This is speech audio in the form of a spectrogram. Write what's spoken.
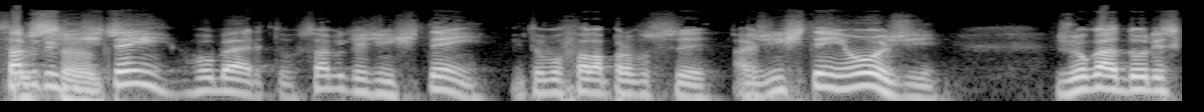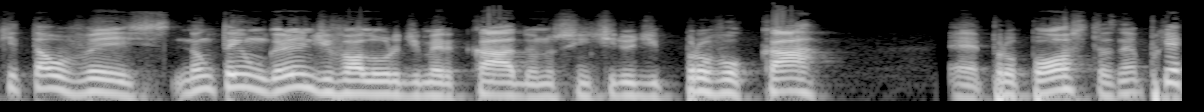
Sabe o que Santos. a gente tem, Roberto? Sabe o que a gente tem? Então eu vou falar para você. A gente tem hoje jogadores que talvez não tenham um grande valor de mercado no sentido de provocar é, propostas, né? Porque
